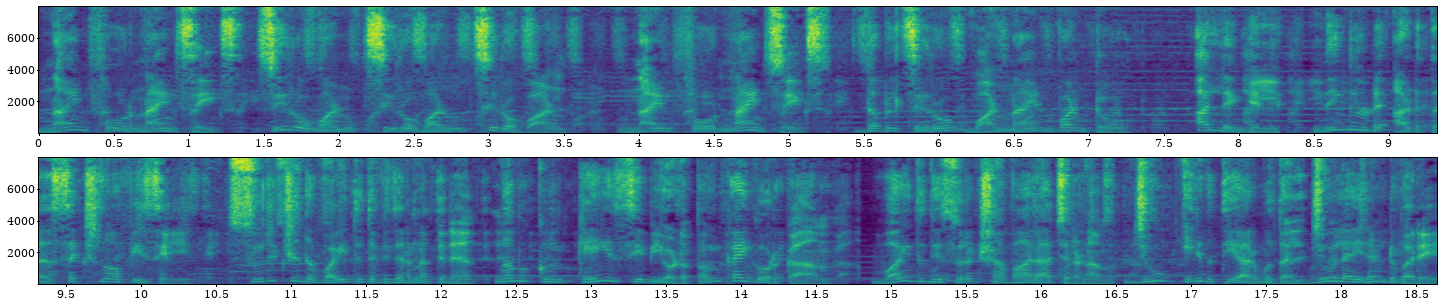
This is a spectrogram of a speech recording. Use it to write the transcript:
Nine four nine six zero one zero one zero one. Nine four nine six double zero one nine one two. അല്ലെങ്കിൽ നിങ്ങളുടെ അടുത്ത സെക്ഷൻ ഓഫീസിൽ സുരക്ഷിത വൈദ്യുതി വിതരണത്തിന് നമുക്കും കെ എസ് സി ബിയോടൊപ്പം കൈകോർക്കാം. വൈദ്യുതി സുരക്ഷാ വാരാചരണം ജൂൺ ഇരുപത്തിയാറ് മുതൽ ജൂലൈ രണ്ട് വരെ.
